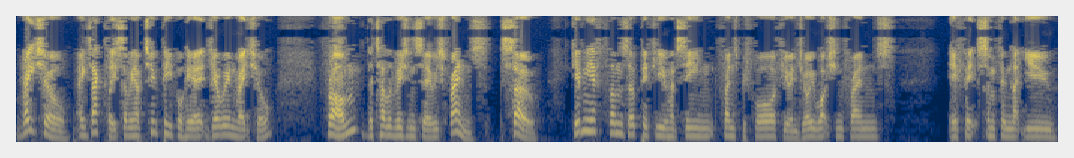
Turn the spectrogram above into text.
Rachel, exactly. So we have two people here, Joey and Rachel, from the television series Friends. So, give me a thumbs up if you have seen Friends before, if you enjoy watching Friends, if it's something that you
